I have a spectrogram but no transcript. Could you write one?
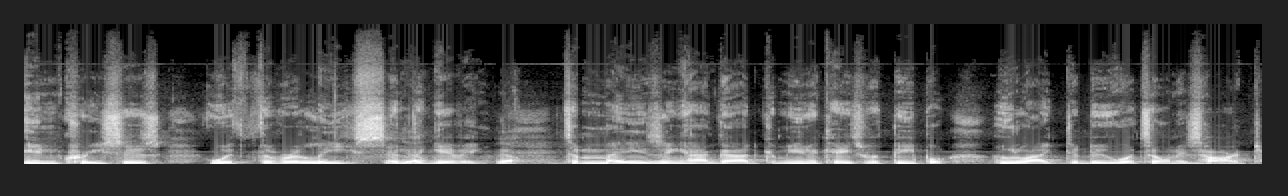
increases with the release and the giving. Yeah. It's amazing how God communicates with people who like to do what's on his heart.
